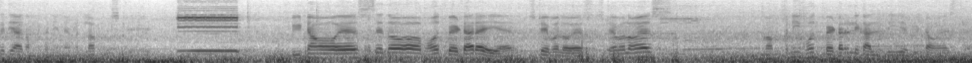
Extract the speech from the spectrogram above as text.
दिया कंपनी ने मतलब बीटा ओएस से तो बहुत बेटर है ये stable OS stable OS company बहुत बेटर निकालती है बीटा ओएस से।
